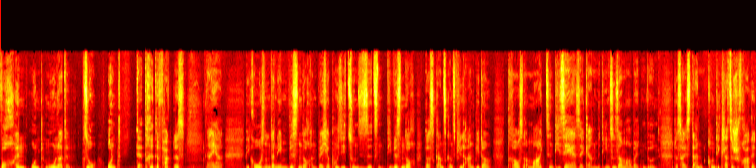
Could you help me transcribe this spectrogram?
Wochen und Monate. So, und der dritte Fakt ist, naja, die großen Unternehmen wissen doch, an welcher Position sie sitzen. Die wissen doch, dass ganz, ganz viele Anbieter draußen am Markt sind, die sehr, sehr gerne mit ihnen zusammenarbeiten würden. Das heißt, dann kommt die klassische Frage,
